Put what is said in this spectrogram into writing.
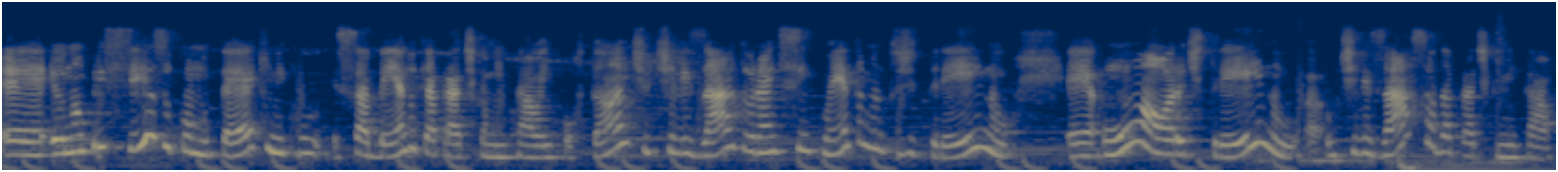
é, eu não preciso, como técnico, sabendo que a prática mental é importante, utilizar durante 50 minutos de treino, é, uma hora de treino, utilizar só da prática mental.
